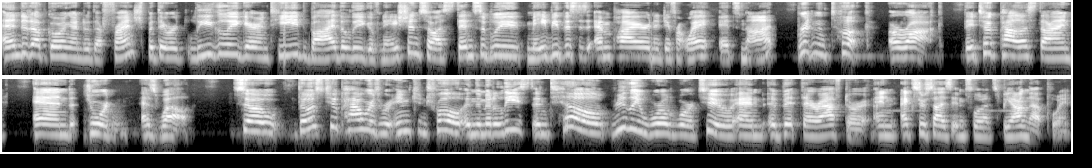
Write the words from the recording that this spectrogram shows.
ended up going under the French, but they were legally guaranteed by the League of Nations. So, ostensibly, maybe this is empire in a different way. It's not. Britain took Iraq, they took Palestine and Jordan as well. So, those two powers were in control in the Middle East until really World War II and a bit thereafter, and exercised influence beyond that point.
